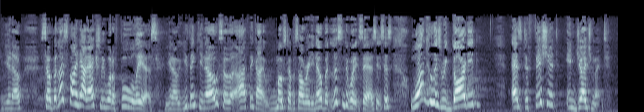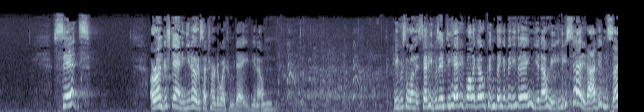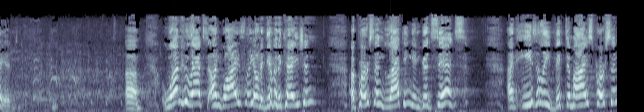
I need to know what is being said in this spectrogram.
you know. So, but let's find out actually what a fool is. You know, you think you know, so I think I, most of us already know, but listen to what it says. It says, one who is regarded as deficient in judgment, sense, or understanding. You notice I turned away from Dave, you know. He was the one that said he was empty headed while ago, couldn't think of anything. You know, he, he said it. I didn't say it. Um, one who acts unwisely on a given occasion, a person lacking in good sense, an easily victimized person,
